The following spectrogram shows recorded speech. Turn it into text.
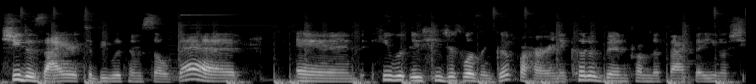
she desired to be with him so bad and he was he just wasn't good for her. And it could have been from the fact that you know she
